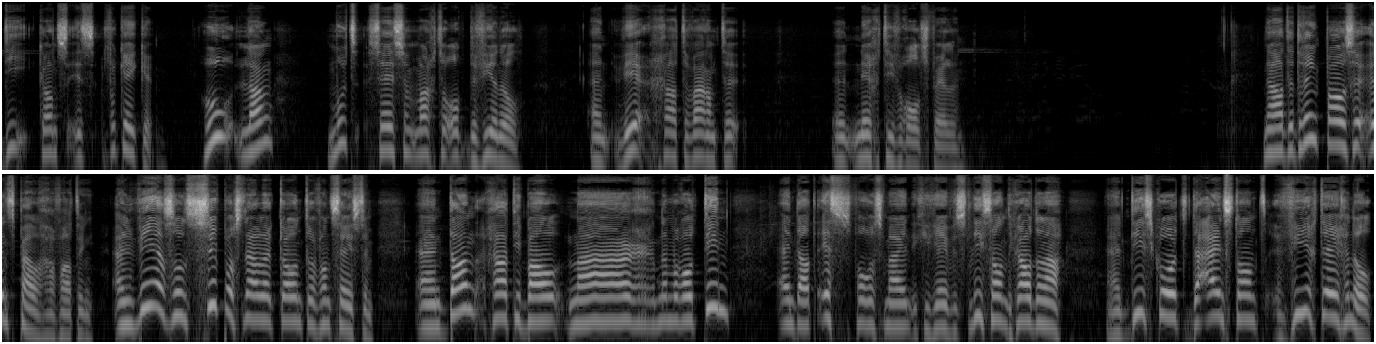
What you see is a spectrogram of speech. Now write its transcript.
die kans is verkeken. Hoe lang moet System wachten op de 4-0? En weer gaat de warmte een negatieve rol spelen. Na de drinkpauze een spelhervatting. En weer zo'n supersnelle counter van System. En dan gaat die bal naar nummer 10. En dat is volgens mijn gegevens Lisan Goudena. En die scoort de eindstand 4 tegen 0.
